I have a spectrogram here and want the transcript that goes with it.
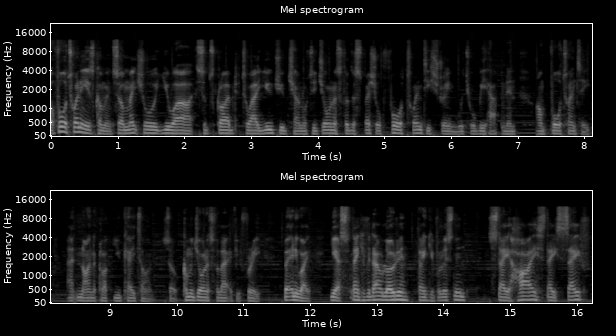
But 420 is coming, so make sure you are subscribed to our YouTube channel to join us for the special 420 stream, which will be happening on 420 at 9 o'clock UK time. So come and join us for that if you're free. But anyway, yes, thank you for downloading. Thank you for listening. Stay high, stay safe,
